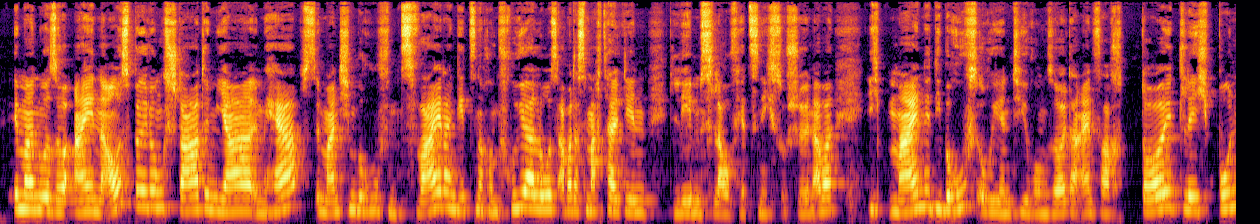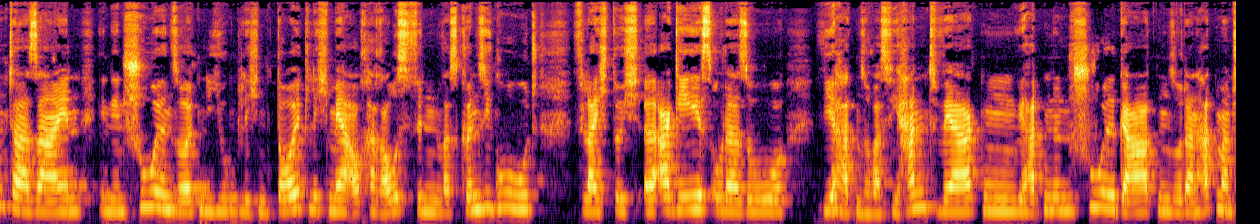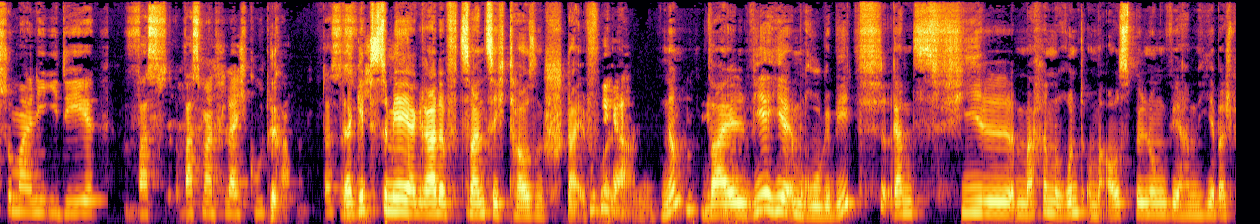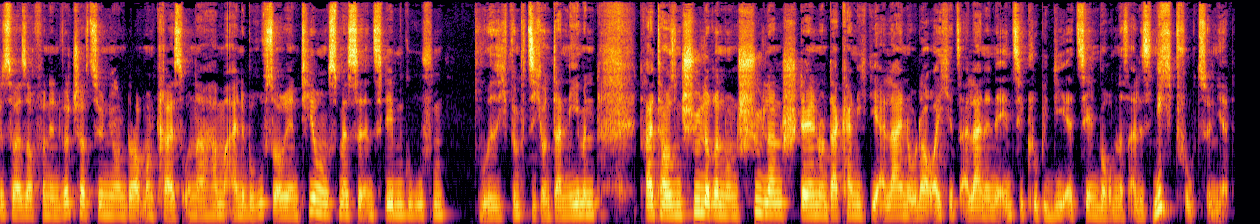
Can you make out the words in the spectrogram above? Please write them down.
immer nur so einen Ausbildungsstart im Jahr im Herbst, in manchen Berufen zwei, dann geht's noch im Frühjahr los, aber das macht halt den Lebenslauf jetzt nicht so schön. Aber ich meine, die Berufsorientierung sollte einfach deutlich bunter sein. In den Schulen sollten die Jugendlichen deutlich mehr auch herausfinden, was können sie gut, vielleicht durch äh, AGs oder so. Wir hatten sowas wie Handwerken, wir hatten einen Schulgarten, so dann hat man schon mal eine Idee, was, was man vielleicht gut kann da gibst du mir ja gerade 20.000 Steilvorlagen, ja. ne? weil wir hier im Ruhrgebiet ganz viel machen rund um Ausbildung. Wir haben hier beispielsweise auch von den Wirtschaftsunion Dortmund Kreis Unna haben eine Berufsorientierungsmesse ins Leben gerufen wo sich 50 Unternehmen, 3000 Schülerinnen und Schülern stellen und da kann ich dir alleine oder euch jetzt alleine eine Enzyklopädie erzählen, warum das alles nicht funktioniert.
